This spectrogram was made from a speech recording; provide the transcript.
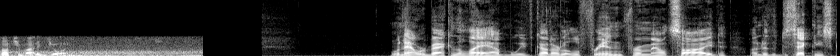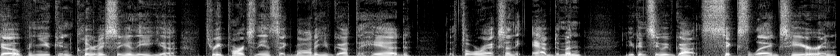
Thought you might enjoy. Well, now we're back in the lab. We've got our little friend from outside under the dissecting scope, and you can clearly see the uh, three parts of the insect body. You've got the head, the thorax, and the abdomen. You can see we've got six legs here and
